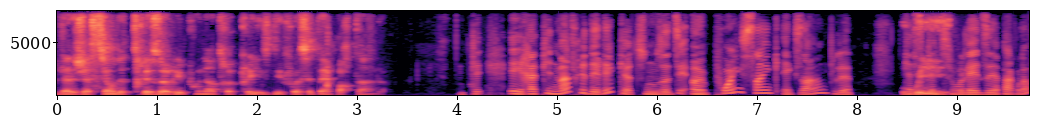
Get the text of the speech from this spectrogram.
la gestion de trésorerie pour une entreprise, des fois, c'est important. OK. Et rapidement, Frédéric, tu nous as dit un point cinq exemple. Qu'est-ce que tu voulais dire par là?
